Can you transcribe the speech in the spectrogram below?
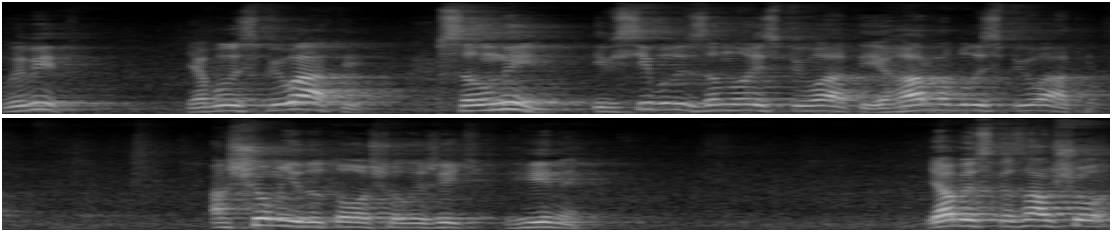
Левіт, я буду співати. Псалми. І всі будуть за мною співати. І гарно будуть співати. А що мені до того, що лежить, гине? Я би сказав, що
